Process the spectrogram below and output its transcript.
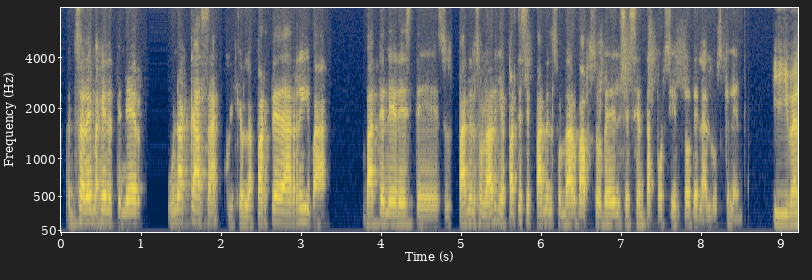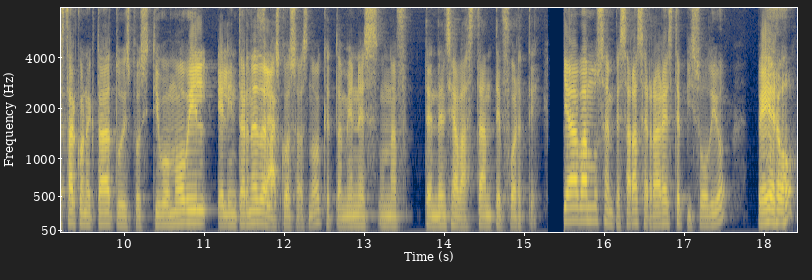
Entonces, ahora imagínate tener una casa que en la parte de arriba va a tener este, su panel solar y aparte ese panel solar va a absorber el 60% de la luz que le entra. Y va a estar conectada a tu dispositivo móvil, el Internet de las Cosas, ¿no? Que también es una tendencia bastante fuerte. Ya vamos a empezar a cerrar este episodio, pero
